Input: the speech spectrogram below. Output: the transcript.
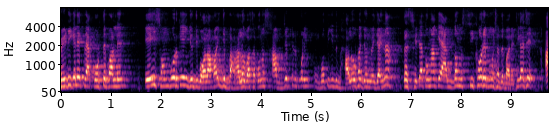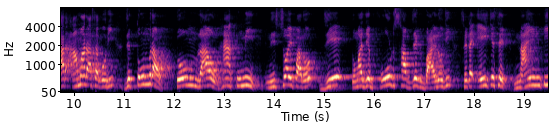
মেডিকেলে ক্র্যাক করতে পারলেন? এই সম্পর্কে যদি বলা হয় যে ভালোবাসা কোনো সাবজেক্টের প্রতি যদি ভালোবাসা জন্মে যায় না, তা সেটা তোমাকে একদম শিখরে পৌঁছাতে পারে, ঠিক আছে? আর আমার আশা করি যে তোমরাও তোমরাও হ্যাঁ তুমি নিশ্চয় পারো যে তোমার যে ফোর্থ সাবজেক্ট বায়োলজি সেটা এইচএসে নাইনটি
